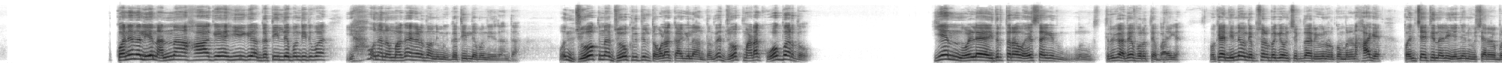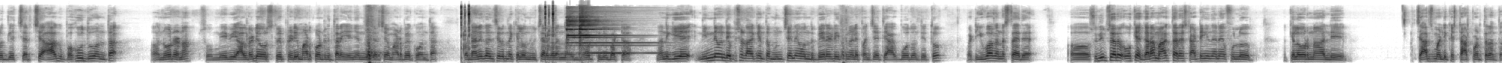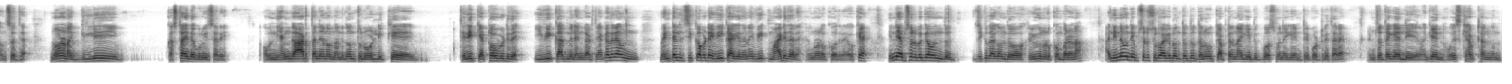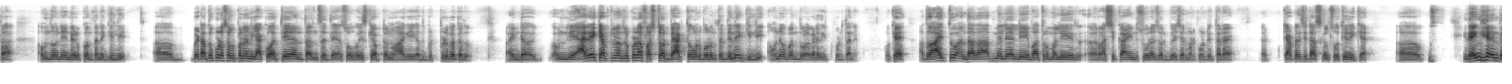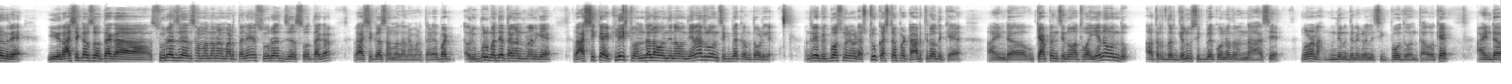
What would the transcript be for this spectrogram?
ಕೊನೆಯಲ್ಲಿ ಏನ್ ಅನ್ನ, ಹಾಗೆ, ಹೀಗೆ, ಗತಿ ಇಲ್ಲದೆ ಬಂದಿದ್ವ? ಯಾವ ನನ್ನ ಮಗ ಹೇಳ್ದವ್ ನಿಮ್ಗೆ ಗತಿ ಇಲ್ಲದೆ ಬಂದಿದ್ರ ಅಂತ? ಒಂದು ಜೋಕ್ನ ಜೋಕ್ ರೀತಿಲಿ ತಗೊಳಕ್ಕಾಗಿಲ್ಲ ಅಂತಂದ್ರೆ ಜೋಕ್ ಮಾಡಕ್ ಹೋಗ್ಬಾರ್ದು. ಏನ್ ಒಳ್ಳೆ ಇದ್ರ ತರ ವಯಸ್ಸಾಗಿ ತಿರ್ಗ ಅದೇ ಬರುತ್ತೆ ಬಾಯಿಗೆ. ಓಕೆ ನಿನ್ನೆ ಒಂದು ಎಪಿಸೋಡ್ ಬಗ್ಗೆ ಒಂದು ಚಿಕ್ಕದಾಗ ರಿವ್ಯೂ ನೋಡ್ಕೊಂಡ್ ಬರೋಣ. ಹಾಗೆ ಪಂಚಾಯತಿನಲ್ಲಿ ಏನೇನು ವಿಚಾರಗಳ ಬಗ್ಗೆ ಚರ್ಚೆ ಆಗಬಹುದು ಅಂತ ನೋಡೋಣ. ಸೊ ಮೇ ಬಿ ಆಲ್ರೆಡಿ ಅವ್ರು ಸ್ಕ್ರಿಪ್ಟ್ ರೆಡಿ ಮಾಡ್ಕೊಂಡಿರ್ತಾರೆ, ಏನೇನು ಚರ್ಚೆ ಮಾಡಬೇಕು ಅಂತ. ಬಟ್ ನನಗನ್ಸಿರೋದನ್ನ ಕೆಲವೊಂದು ವಿಚಾರಗಳನ್ನು ನೋಡ್ತೀನಿ. ಬಟ್ ನನಗೆ ನಿನ್ನೆ ಒಂದು ಎಪಿಸೋಡ್ ಆಗಿಂತ ಮುಂಚೆನೇ ಒಂದು ಬೇರೆ ರೀತಿಯಲ್ಲಿ ಪಂಚಾಯತಿ ಆಗ್ಬೋದು ಅಂತಿತ್ತು. ಬಟ್ ಇವಾಗ ಅನ್ನಿಸ್ತಾ ಇದೆ. ಸುದೀಪ್ ಸರ್ ಓಕೆ ಗರಂ ಆಗ್ತಾರೆ. ಸ್ಟಾರ್ಟಿಂಗ್ ಇಂದಾನೆ ಫುಲ್ ಕೆಲವ್ರನ್ನ ಅಲ್ಲಿ ಚಾರ್ಜ್ ಮಾಡಲಿಕ್ಕೆ ಸ್ಟಾರ್ಟ್ ಮಾಡ್ತಾರೆ ಅಂತ ಅನ್ಸುತ್ತೆ. ನೋಡೋಣ ಗಿಲ್ಲಿ ಕಷ್ಟ ಇದೆ ಗುರು ಈ ಸರಿ. ಅವ್ನು ಹೆಂಗೆ ಆಡ್ತಾನೆ ಅನ್ನೋ ನನಗಂತೂ ನೋಡ್ಲಿಕ್ಕೆ ತಲೆ ಕೆಟ್ಟ ಹೋಗ್ಬಿಟ್ಟಿದೆ. ಈ ವೀಕ್ ಆದ್ಮೇಲೆ ಹೆಂಗ್ ಆಡ್ತೀನಿ? ಯಾಕಂದ್ರೆ ಅವ್ನು ಮೆಂಟಲಿ ಸಿಕ್ಕಾಪಟ್ಟೆ ವೀಕ್ ಆಗಿದ್ದಾನೆ ವೀಕ್ ಮಾಡಿದ್ದಾರೆ ಹಂಗ್ ನೋಡಕ್ ಹೋದ್ರೆ ಓಕೆ ಇನ್ನೇ ಎಪಿಸೋಡ್ ಬಗ್ಗೆ ಒಂದು ಚಿಕ್ಕದಾಗ ಒಂದು ರಿವ್ಯೂ ನೋಡ್ಕೊಂಡ್ ಬರೋಣ. ಅಲ್ಲಿ ಇನ್ನೊಂದು ಎಪಿಸೋಡ್ ಶುರುವಾಗಿರುವಂಥದ್ದು ಧನು ಕ್ಯಾಪ್ಟನ್ ಆಗಿ ಬಿಗ್ ಬಾಸ್ ಮನೆಗೆ ಎಂಟ್ರಿ ಕೊಟ್ಟಿರ್ತಾರೆ. ಅಂಡ್ ಜೊತೆಗೆ ಅಲ್ಲಿ ಅಗೇನ್ ವೈಸ್ ಕ್ಯಾಪ್ಟನ್ ಅಂತ ಅವನು ಅವನೇನು ಹೇಳ್ಕೊಂತಾನೆ ಗಿಲ್ಲಿ. ಬಟ್ ಅದು ಕೂಡ ಸ್ವಲ್ಪ ನನಗೆ ಯಾಕೋ ಅತ್ತೆ ಅಂತ ಅನ್ಸುತ್ತೆ. ಸೊ ವೈಸ್ ಕ್ಯಾಪ್ಟನ್ ಹಾಗೆ ಅದು ಬಿಟ್ಬಿಡ್ಬೇಕದು. ಅಂಡ್ ಅವ್ನು ಯಾರೇ ಕ್ಯಾಪ್ಟನ್ ಆದ್ರೂ ಕೂಡ ಫಸ್ಟ್ ಅವ್ರು ಬ್ಯಾಗ್ ತೊಗೊಂಡು ಬರುವಂತದ್ದೇನೆ ಗಿಲ್ಲಿ. ಅವನೇ ಬಂದು ಒಳಗಡೆ ಇಟ್ಬಿಡ್ತಾನೆ. ಓಕೆ ಅದು ಆಯ್ತು. ಅಂದ ಅದಾದ್ಮೇಲೆ ಅಲ್ಲಿ ಬಾತ್ರೂಮ್ ಅಲ್ಲಿ ರಾಶಿಕಾ ಅಂಡ್ ಸೂರಜ್ ಅವ್ರು ಬೇಜಾರ್ ಮಾಡ್ಕೊಂಡಿರ್ತಾರೆ. ಕ್ಯಾಪ್ಟನ್ಸಿ ಟಾಸ್ಕ್ ಅಲ್ಲಿ ಸೋತಿದ್ದಕ್ಕೆ. ಇದು ಹೆಂಗೆ ಅಂತಂದ್ರೆ, ಈ ರಾಶಿಕಾ ಸೋತಾಗ ಸೂರಜ್ ಸಮಾಧಾನ ಮಾಡ್ತಾನೆ, ಸೂರಜ್ ಸೋತಾಗ ರಾಶಿಕಾ ಸಮಾಧಾನ ಮಾಡ್ತಾಳೆ. ಬಟ್ ಅವ್ರಿಬ್ಬರ ಮಧ್ಯೆ ತಗೊಂಡು ನನಗೆ ರಾಶಿಕಾ ಅಟ್ಲೀಸ್ಟ್ ಒಂದಲ್ಲ, ಒಂದಿನ ಒಂದು ಏನಾದ್ರೂ ಒಂದು ಸಿಗ್ಬೇಕಂತ ಅವಳಿಗೆ. ಅಂದ್ರೆ ಬಿಗ್ ಬಾಸ್ ಮನೆ ಅಷ್ಟು ಕಷ್ಟಪಟ್ಟು ಆಡ್ತಿರೋದಕ್ಕೆ ಅಂಡ್ ಕ್ಯಾಪ್ಟನ್ಸಿನೋ ಅಥವಾ ಏನೋ ಒಂದು ಆ ಥರದ ಗೆಲುವು ಸಿಗಬೇಕು ಅನ್ನೋದು ನನ್ನ ಆಸೆ. ನೋಡೋಣ, ಮುಂದಿನ ದಿನಗಳಲ್ಲಿ ಸಿಗ್ಬೋದು ಅಂತ ಓಕೆ ಅಂಡ್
